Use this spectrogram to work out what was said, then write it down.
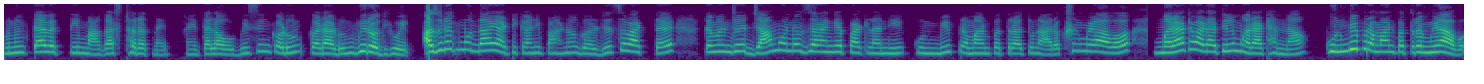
म्हणून त्या व्यक्ती मागास ठरत नाहीत आणि त्याला ओबीसीकडून कडाडून विरोधी होईल. अजून एक मुद्दा या ठिकाणी पाहणं गरजेचं वाटतंय. ते म्हणजे ज्या मनोज जरांगे पाटलांनी कुणबी प्रमाणपत्रातून आरक्षण मिळावं मराठवाड्यातील मराठ्यांना कुणबी प्रमाणपत्र मिळावं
